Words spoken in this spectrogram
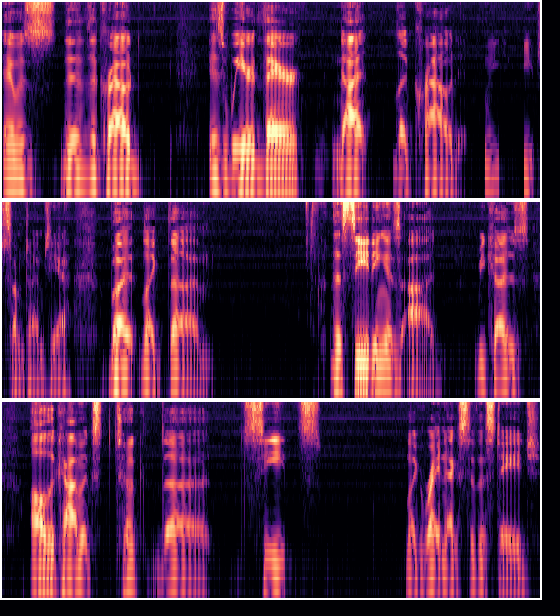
It was the the crowd is weird there. Not the crowd. Sometimes, yeah, but like the the seating is odd because all the comics took the seats like right next to the stage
